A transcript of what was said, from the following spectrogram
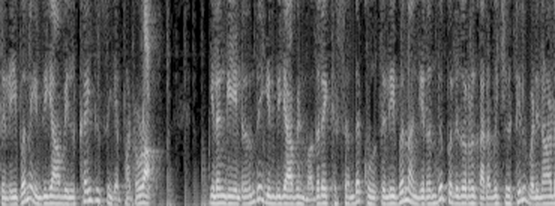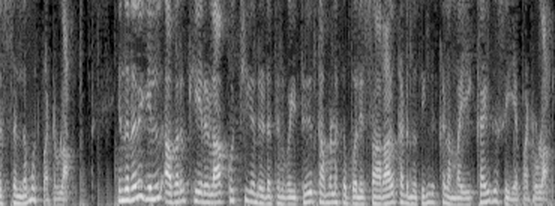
திலீபன் இந்தியாவில் கைது செய்யப்பட்டுள்ளார். இலங்கையிலிருந்து இந்தியாவின் மதுரைக்கு சென்ற கு திலீபன் அங்கிருந்து பெரிதொரு கடவுச்சீட்டில் வெளிநாடு செல்ல முற்பட்டுள்ளார். இந்த நிலையில் அவர் கேரளா கொச்சி என்ற இடத்தில் வைத்து தமிழக போலீசாரால் கடந்த திங்கட்கிழமை கைது செய்யப்பட்டுள்ளார்.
